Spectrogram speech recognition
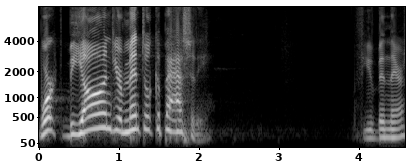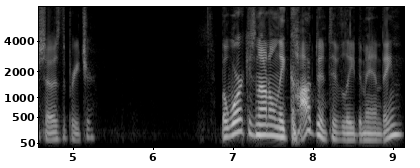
Work beyond your mental capacity. If you've been there, so has the preacher. But work is not only cognitively demanding,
